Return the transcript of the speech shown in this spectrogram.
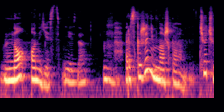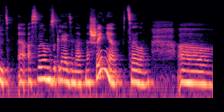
Но он есть. Есть, да. Расскажи немножко, чуть-чуть о своем взгляде на отношения в целом, а,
